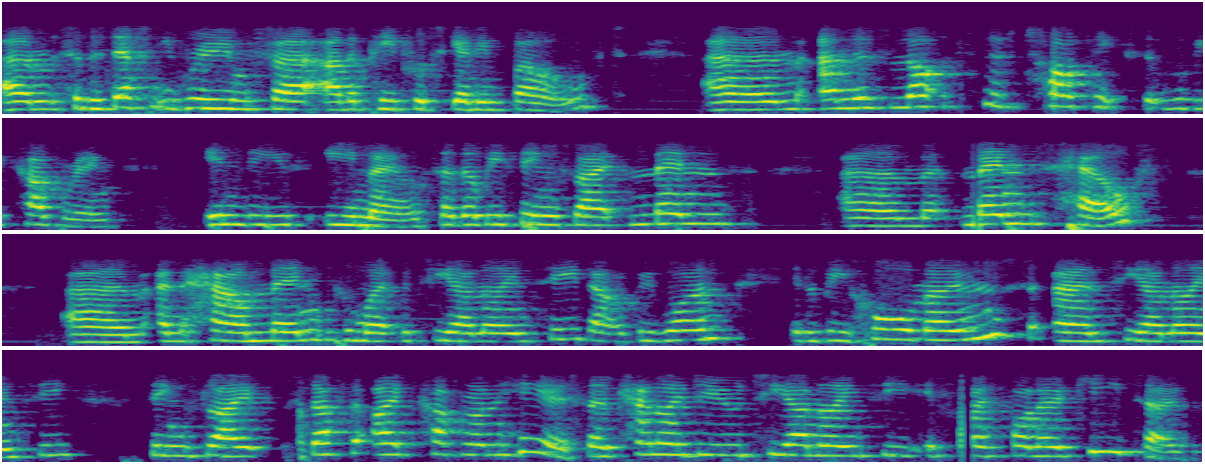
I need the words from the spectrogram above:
Um, so there's definitely room for other people to get involved, um, and there's lots of topics that we'll be covering in these emails. So there'll be things like men's um, men's health um, and how men can work with TR90. That would be one. It'll be hormones and TR90. Things like stuff that I cover on here. So, can I do TR90 if I follow keto?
